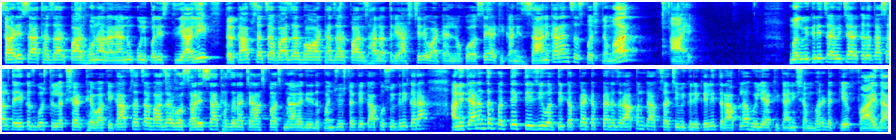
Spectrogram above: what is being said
साडेसात हजार पार होणार आणि अनुकूल परिस्थिती आली तर कापसाचा बाजारभाव आठ हजार पार झाला तरी आश्चर्य वाटायला नको असं या ठिकाणी जाणकारांचं स्पष्ट मत आहे. मग विक्रीचा विचार करत असाल तर एकच गोष्ट लक्षात ठेवा की कापसाचा बाजारभाव साडेसात हजाराच्या आसपास मिळाला की तिथं पंचवीस टक्के कापूस विक्री करा. आणि त्यानंतर प्रत्येक तेजीवरती टप्प्याटप्प्यानं जर आपण कापसाची विक्री केली तर आपला होईल या ठिकाणी शंभर टक्के फायदा.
